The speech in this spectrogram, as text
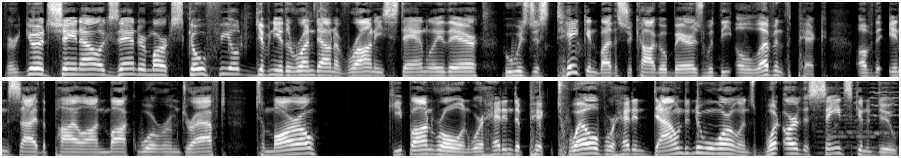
Very good. Shane Alexander, Mark Schofield, giving you the rundown of Ronnie Stanley there, who was just taken by the Chicago Bears with the 11th pick of the Inside the Pylon mock war room draft. Tomorrow, keep on rolling. We're heading to pick 12. We're heading down to New Orleans. What are the Saints going to do?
